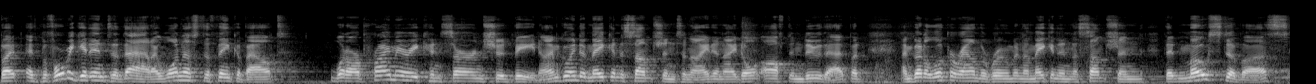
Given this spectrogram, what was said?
But before we get into that, I want us to think about what our primary concern should be. Now, I'm going to make an assumption tonight, and I don't often do that, but I'm going to look around the room and I'm making an assumption that most of us,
